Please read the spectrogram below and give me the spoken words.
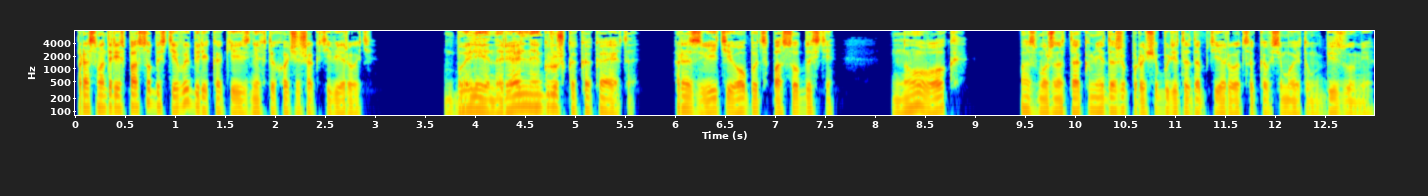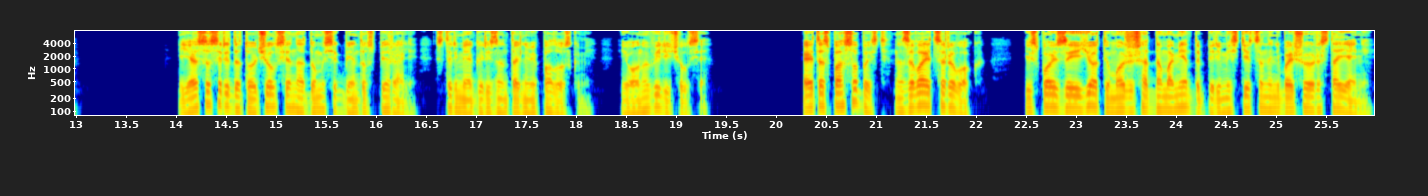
Просмотри способности и выбери, какие из них ты хочешь активировать. Блин, реальная игрушка какая-то. Развитие, опыт, способности. Ну ок. Возможно, так мне даже проще будет адаптироваться ко всему этому безумию. Я сосредоточился на одном из сегментов спирали с тремя горизонтальными полосками, и он увеличился. Эта способность называется рывок. Используя ее, ты можешь одномоментно переместиться на небольшое расстояние.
